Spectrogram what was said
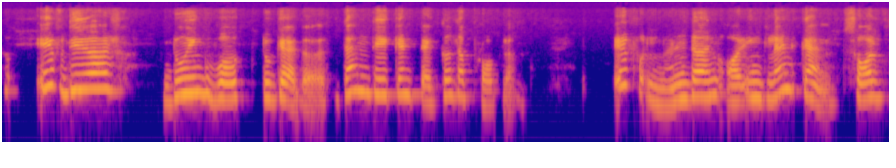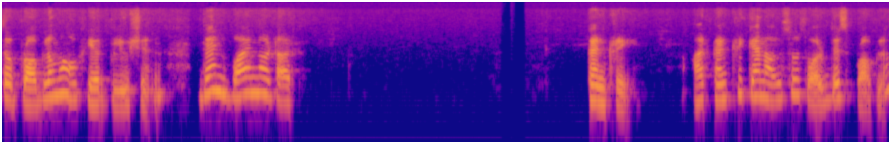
So if they are doing work together, then they can tackle the problem. If London or England can solve the problem of air pollution, then why not our country? Our country can also solve this problem,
